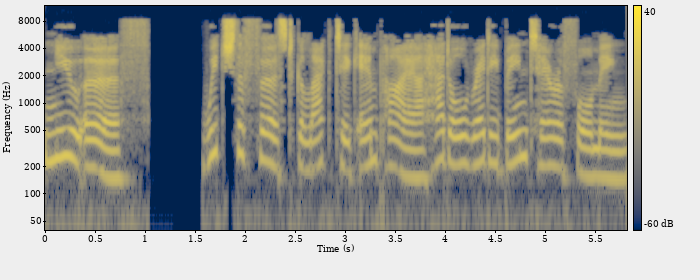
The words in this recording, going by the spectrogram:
New Earth which the First Galactic Empire had already been terraforming.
